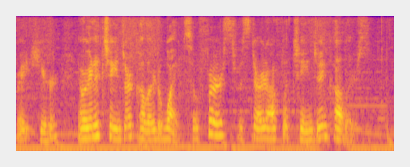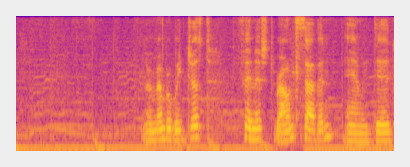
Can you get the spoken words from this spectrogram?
right here and we're going to change our color to white. So first we start off with changing colors. Now remember we just finished round 7 and we did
